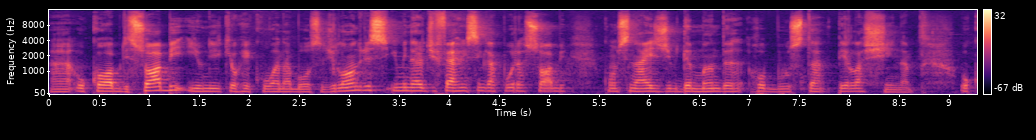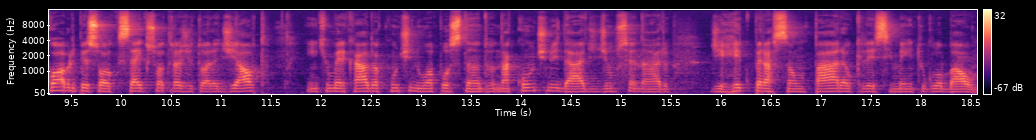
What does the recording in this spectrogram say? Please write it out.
Uh, o cobre sobe e o níquel recua na Bolsa de Londres, e o minério de ferro em Singapura sobe com sinais de demanda robusta pela China. O cobre, pessoal, que segue sua trajetória de alta, em que o mercado continua apostando na continuidade de um cenário de recuperação para o crescimento global.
